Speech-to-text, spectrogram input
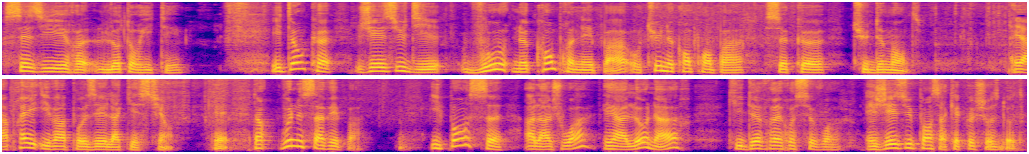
saisir l'autorité? Et donc, Jésus dit, vous ne comprenez pas ou tu ne comprends pas ce que tu demandes. Et après, il va poser la question. Donc, vous ne savez pas. Il pense à la joie et à l'honneur qu'il devrait recevoir. Et Jésus pense à quelque chose d'autre.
